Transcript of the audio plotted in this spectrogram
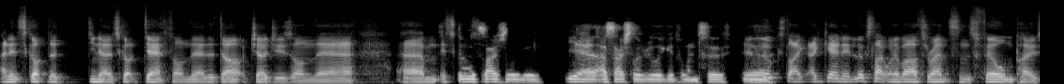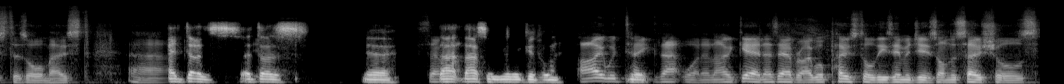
and it's got the you know it's got death on there, the dark judges on there. Um, it's got it's actually yeah, that's actually a really good one too. Yeah. It looks like again, it looks like one of Arthur Ranson's film posters almost. Uh, it does. It does. Yeah. So that that's a really good one. I would take yeah. that one, and I, again, as ever, I will post all these images on the socials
